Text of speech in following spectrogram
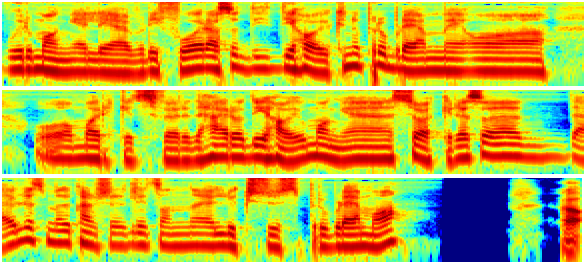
hvor, mange elever de får. Altså, de, de, har jo ikke noe problem med å, å, markedsføre det her, og de har jo mange søkere, så det er jo liksom kanskje et litt sånn luksusproblem òg. Ja.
